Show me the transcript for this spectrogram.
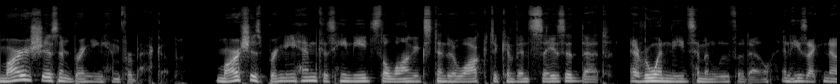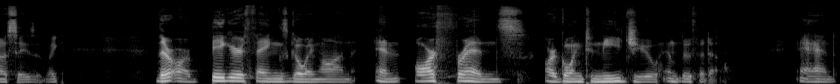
Marsh isn't bringing him for backup. Marsh is bringing him because he needs the long extended walk to convince Sazed that everyone needs him in Luthadel. And he's like, no, Sazed, like, there are bigger things going on, and our friends are going to need you in Luthadel. And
